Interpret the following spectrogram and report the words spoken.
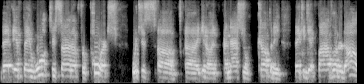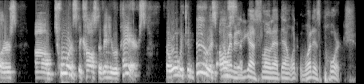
that if they want to sign up for Porch, which is uh, uh, you know a, a, national company, they can get $500 um, towards the cost of any repairs. So what we can do is also. Wait a minute, you got to slow that down. What what is Porch?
